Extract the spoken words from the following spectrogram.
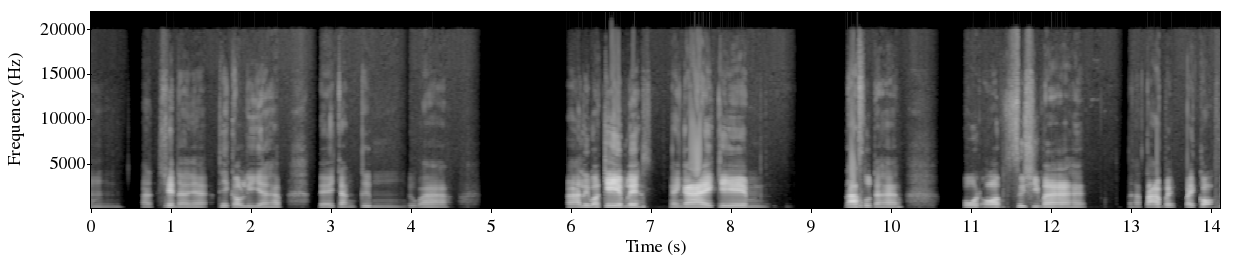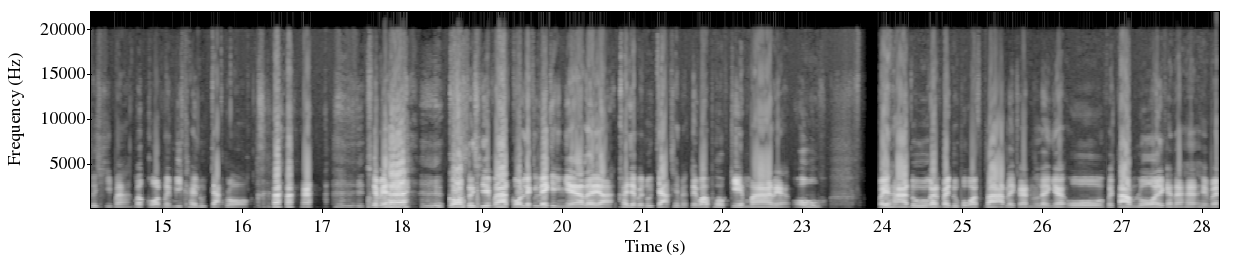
อืม อ่าเช่นอะไรเนี่ย ที่เกาหลีอะครับเดจังกึมหรือว่า อ่า หรือว่าเกมเลย ง่าย ๆ เกมล่าสุดนะฮะ Ghost of Tsushima ฮะ ตามไปไปเกาะซูชิมะเมื่อก่อนไม่มีใครรู้จักหรอกใช่ไหมฮะเกาะซูชิมะเกาะเล็ก ๆ อย่างเงี้ยอะไรอะใครจะไปรู้จักใช่ไหมแต่ว่าพอเกมมาเนี่ย โอ้ไปหาดูกันไปดูประวัติศาสตร์อะไรกันอะไรเงี้ยโอ้ไปตามรอยกันนะฮะ เห็นไหม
